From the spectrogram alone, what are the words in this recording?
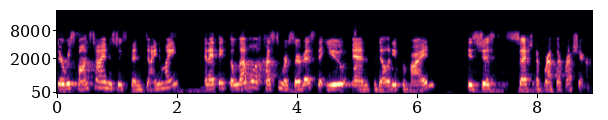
their response time has just been dynamite. And I think the level of customer service that you and Fidelity provide is just such a breath of fresh air.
